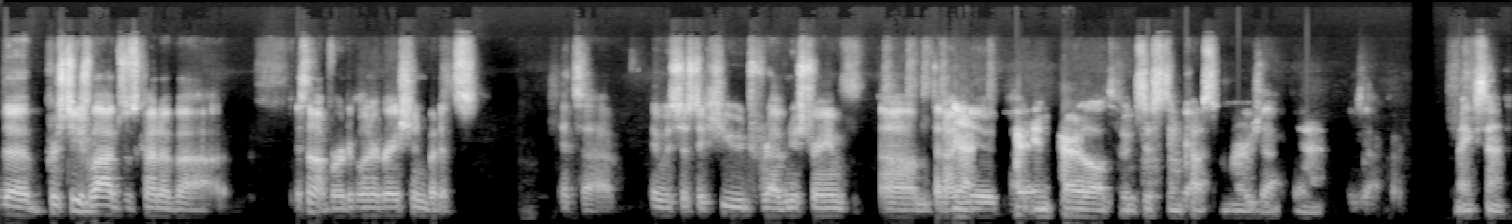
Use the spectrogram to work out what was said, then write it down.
the Prestige Labs was kind of a it's not vertical integration, but it's it's a it was just a huge revenue stream um, that yeah, I knew in parallel to existing yeah, customers. Exactly. Yeah, exactly. Makes sense.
